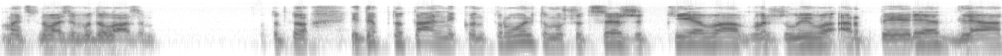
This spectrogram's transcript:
Мається на увазі водолазам. Тобто іде тотальний контроль, тому що це життєва важлива артерія для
